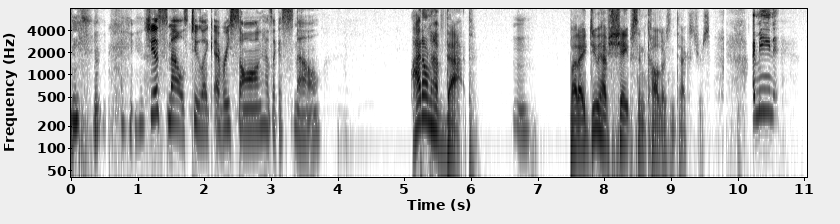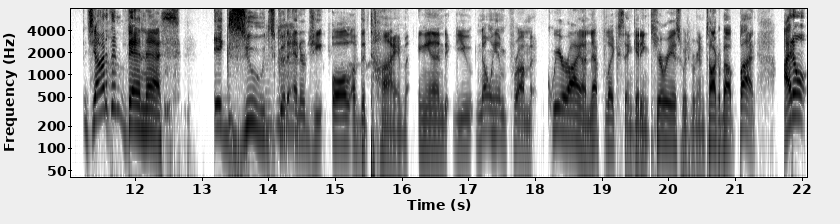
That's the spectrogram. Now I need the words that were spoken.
she has smells too. Like every song has like a smell. I don't have that, Mm. but I do have shapes and colors and textures. I mean, Jonathan Van Ness exudes good energy all of the time. And you know him from Queer Eye on Netflix and Getting Curious, which we're going to talk about. But I don't,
